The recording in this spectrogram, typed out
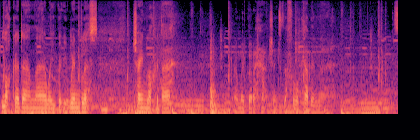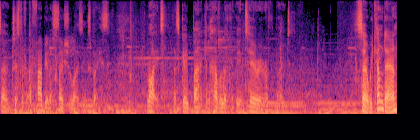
locker down there where you've got your windlass, chain locker there. And we've got a hatch into the fore cabin there. So just a, a fabulous socialising space. Right, let's go back and have a look at the interior of the boat. So we come down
